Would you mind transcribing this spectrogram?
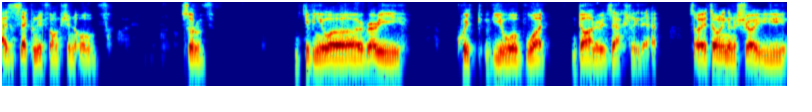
has a secondary function of sort of giving you a very quick view of what data is actually there. So it's only going to show you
